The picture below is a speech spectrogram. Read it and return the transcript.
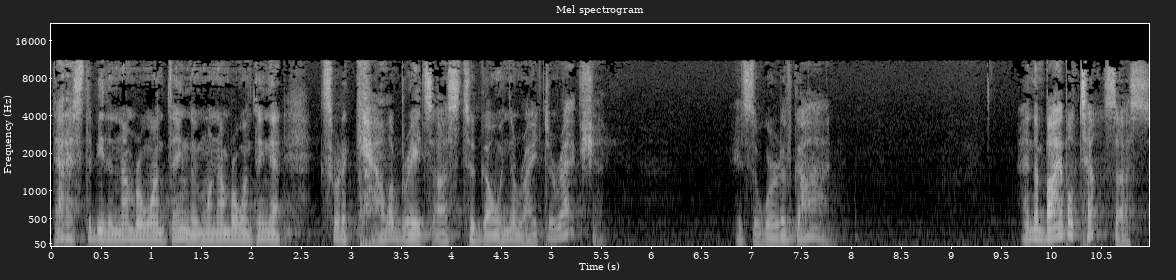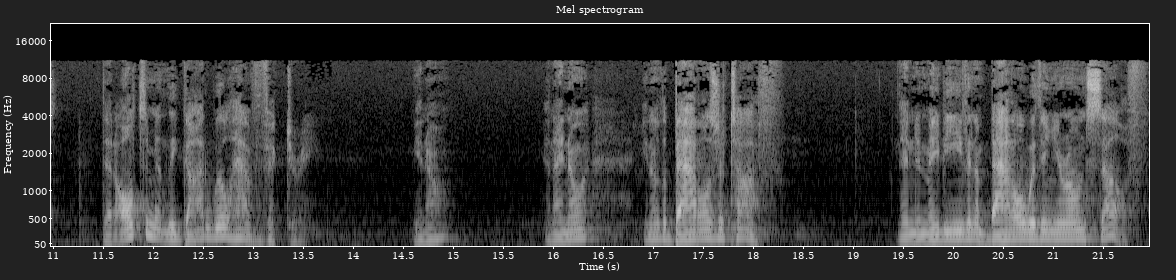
That has to be the number one thing, the one number one thing that sort of calibrates us to go in the right direction. It's the Word of God. And the Bible tells us that ultimately God will have victory. You know? And I know, you know, the battles are tough. And it may be even a battle within your own self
